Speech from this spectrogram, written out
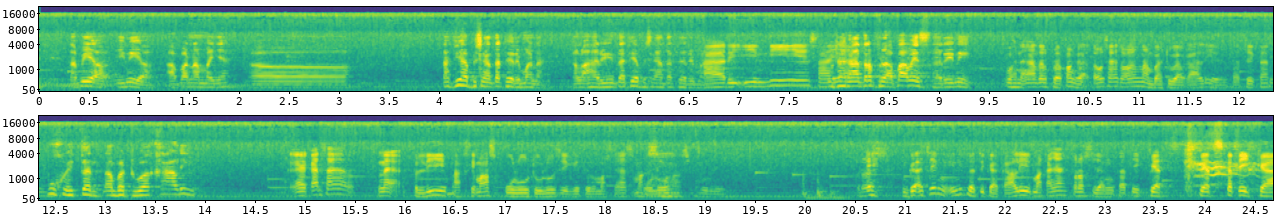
Tapi ya ini ya, apa namanya? eh tadi habis ngantar dari mana? Kalau hari ini tadi habis ngantar dari mana? hari ini saya Udah ngantar berapa wes hari ini? wah ngantar berapa nggak tahu saya soalnya nambah dua kali ya tadi kan Wuh, edan nambah dua kali. eh kan saya nek beli maksimal 10 dulu sih gitu maksudnya 10 Maksimal 10 eh enggak sih ini udah tiga kali makanya terus yang ketiga batch, batch ketiga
